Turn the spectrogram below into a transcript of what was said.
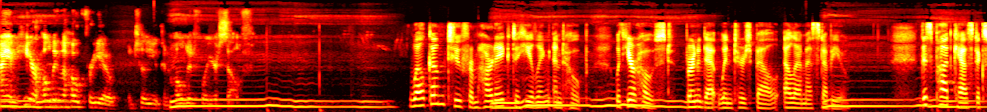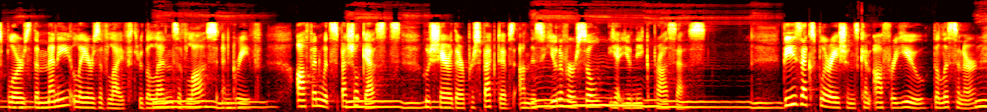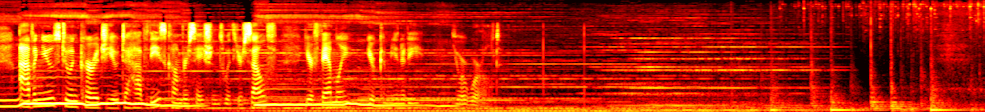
I am here holding the hope for you until you can hold it for yourself. Welcome to From Heartache to Healing and Hope with your host, Bernadette Winters Bell, LMSW. This podcast explores the many layers of life through the lens of loss and grief, often with special guests who share their perspectives on this universal yet unique process. These explorations can offer you, the listener, avenues to encourage you to have these conversations with yourself, your family, your community, your world.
